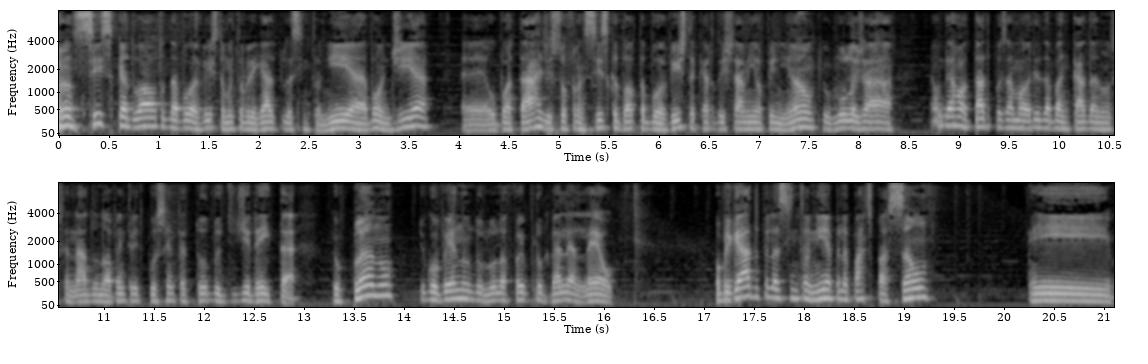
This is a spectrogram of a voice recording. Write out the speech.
Francisca do Alto da Boa Vista, muito obrigado pela sintonia. Bom dia, é, ou boa tarde, sou Francisca do Alto da Boa Vista. Quero deixar a minha opinião que o Lula já é um derrotado, pois a maioria da bancada no Senado, 98% é tudo de direita. Que o plano de governo do Lula foi para o Beleléu. Obrigado pela sintonia, pela participação. E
